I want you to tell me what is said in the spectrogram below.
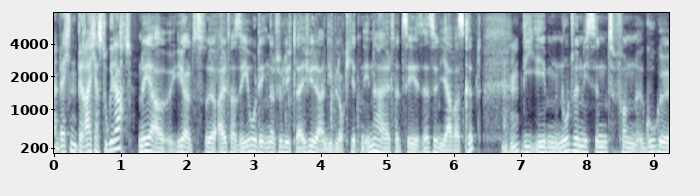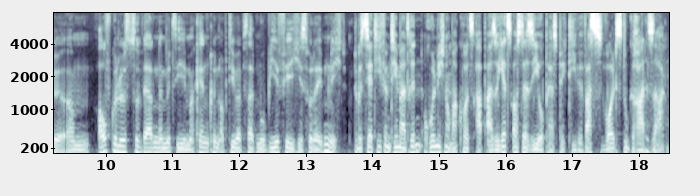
An welchen Bereich hast du gedacht? Naja, ihr als äh, alter SEO denkt natürlich gleich wieder an die blockierten Inhalte CSS in JavaScript, mhm. die eben notwendig sind, von Google ähm, aufgelöst zu werden, damit sie eben erkennen können, ob die Website mobilfähig ist oder eben nicht. Du bist sehr tief im Thema drin. Hol mich nochmal kurz ab. Also jetzt aus der SEO-Perspektive. Was wolltest du gerade sagen?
